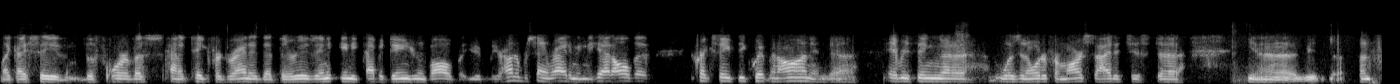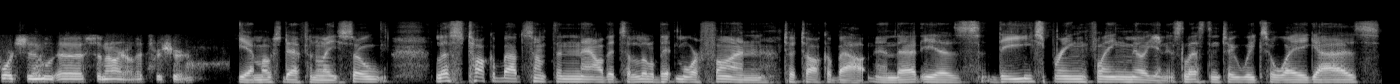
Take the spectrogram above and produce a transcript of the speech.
like I say, the four of us kind of take for granted that there is any any type of danger involved. But you're, you're 100% right. I mean, he had all the correct safety equipment on, and uh, everything uh, was in order from our side. It just uh, you know, unfortunate uh, scenario, that's for sure. Yeah, most definitely. So let's talk about something now that's a little bit more fun to talk about, and that is the Spring Fling Million. It's less than two weeks away, guys.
